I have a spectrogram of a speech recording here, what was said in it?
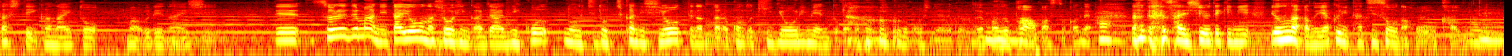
出していかないと、まあ、売れないし。でそれでまあ似たような商品がじゃあ2個のうちどっちかにしようってなったら今度企業理念とかの方に行くのかもしれないけどやっぱうん。パーパスとかね、はい。なんか最終的に世の中の役に立ちそうな方を買うみたいうん。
